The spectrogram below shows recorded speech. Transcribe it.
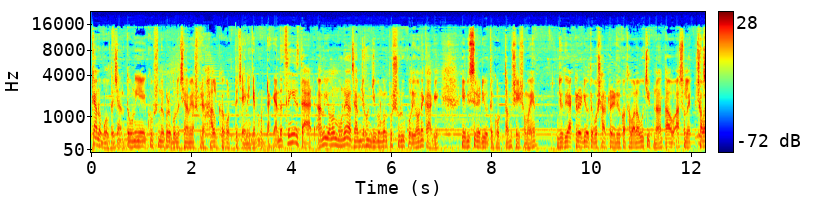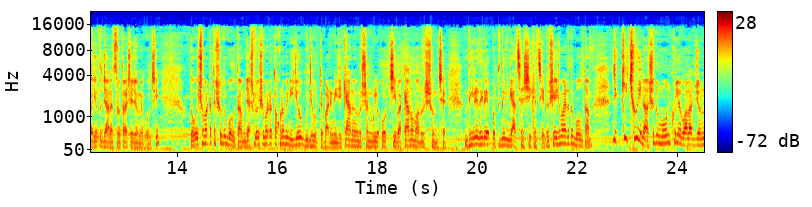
কেন বলতে চান? তো উনি খুব সুন্দর করে বলেছে আমি আসলে হালকা করতে চাই নিজের মনটাকে। And the thing is that আমি আমার মনে আছে আমি যখন জীবন গল্প শুরু করি অনেক আগে এবিসি রেডিওতে করতাম সেই সময়ে। যদিও একটা রেডিওতে বসে আরেকটা রেডিওর কথা বলা উচিত না তাও আসলে সবাই যেহেতু জানে শ্রোতারা সেই জন্য বলছি। তো ওই সময়টাতে শুধু বলতাম যে আসলে ওই সময়টা তখন আমি নিজেও বুঝে উঠতে পারিনি যে কেন অনুষ্ঠানগুলো করছি বা কেন মানুষ শুনছে। ধীরে ধীরে প্রতিদিন গেছে শিখেছি। তো সেই সময়টাতে বলতাম যে কিছুই না শুধু মন খুলে বলার জন্য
